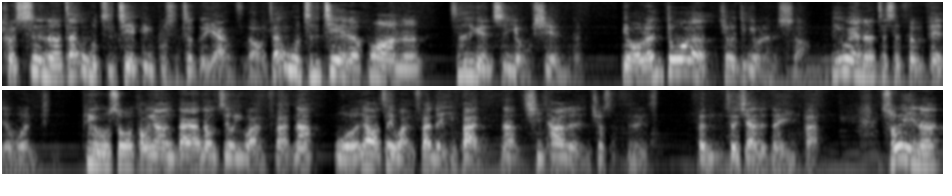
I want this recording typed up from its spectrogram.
可是呢，在物质界并不是这个样子哦，在物质界的话呢。资源是有限的，有人多了就一定有人少，因为呢，这是分配的问题。譬如说，同样大家都只有一碗饭，那我要这碗饭的一半，那其他人就是只能分剩下的那一半。所以呢，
